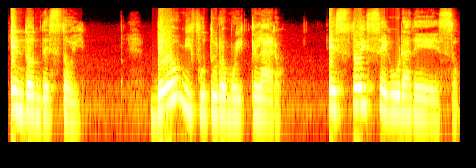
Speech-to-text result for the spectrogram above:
en donde estoy. Veo mi futuro muy claro. Estoy segura de eso.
